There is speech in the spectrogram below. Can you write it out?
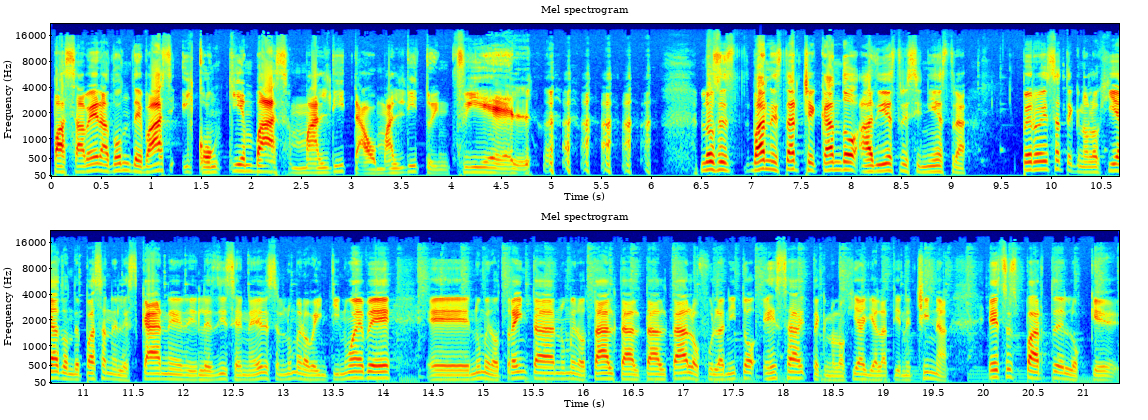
para saber a dónde vas y con quién vas, maldita o maldito infiel. Los van a estar checando a diestra y siniestra. Pero esa tecnología donde pasan el escáner y les dicen, eres el número 29, eh, número 30, número tal, tal, tal, tal, o fulanito, esa tecnología ya la tiene China. Eso es parte de lo que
